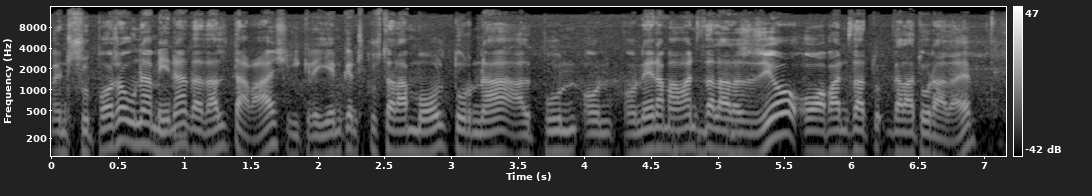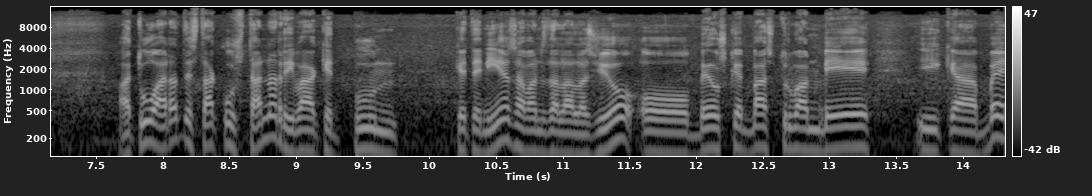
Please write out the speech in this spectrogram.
ens suposa una mena de dalt a baix i creiem que ens costarà molt tornar al punt on, on érem abans de la lesió o abans de, de l'aturada. Eh? A tu ara t'està costant arribar a aquest punt que tenies abans de la lesió o veus que et vas trobant bé i que, bé,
